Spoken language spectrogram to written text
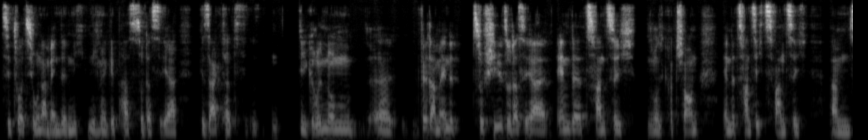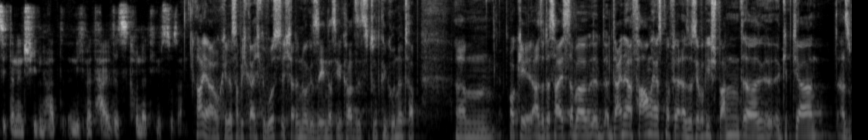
Situation am Ende nicht, nicht mehr gepasst, so dass er gesagt hat, die Gründung äh, wird am Ende zu viel, so dass er Ende 20, das muss ich gerade schauen, Ende 2020 ähm, sich dann entschieden hat, nicht mehr Teil des Gründerteams zu sein. Ah ja, okay, das habe ich gar nicht gewusst. Ich hatte nur gesehen, dass ihr gerade zu dritt gegründet habt. Ähm, okay, also das heißt aber, äh, deine Erfahrung erstmal, also ist ja wirklich spannend, äh, gibt ja, also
